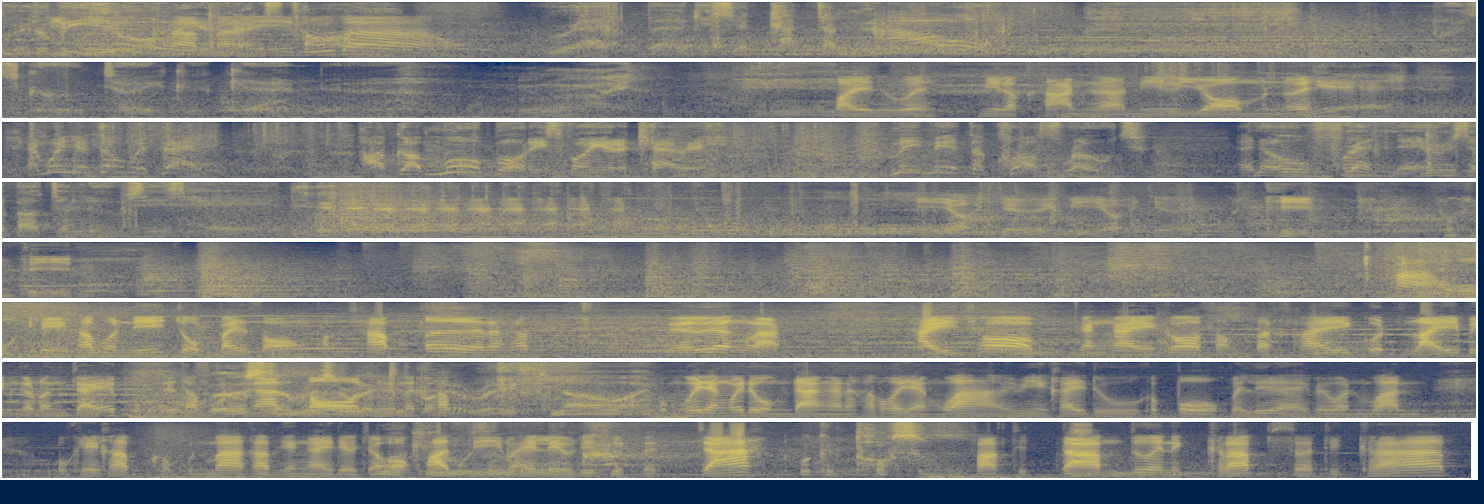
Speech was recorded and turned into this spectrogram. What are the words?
It'll ฝี be มือ your ขนาด year ไหน next รู้เปล่า time. Ratbag is your captain now. Let's go take a gander. ไปเถอะเว้ย มีหลักฐานขนาดนี้ก็ยอมมันเลย Yeah. And when you're done with that, I've got more bodies for you to carry. Meet me at the crossroads. An old friend there is about to lose his head. มีเยอะเจอมีเยอะเจอคนทีนคนทีนอ่าโอเคครับวันนี้จบไป2ชัปเตอร์นะครับ ในเรื่องหลัก ใครชอบยังไงก็ subscribe กดไลค์เป็นกำลังใจให้ผมได้ทำผล First งาน I'm ต่อเถอะ resurrected นะค by รับ a wraith, now ผม I'm ก็ยังไม่โด่งดังอะนะครับ ก็อย่างว่าไม่มีใครดูกระโปกไปเรื่อยไปวันๆ โอเคครับ ขอบคุณมากครับยังไงเดี๋ยวจะออกพาร์ทสี่มาให้เร็วที่สุดนะจ๊ะ what could possibly ฝากติดตามด้วยนะครับ สวัสดีครับ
